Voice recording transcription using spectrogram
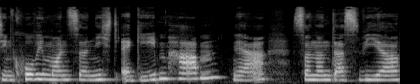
dem Covid-Monster nicht ergeben haben, ja, sondern dass wir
